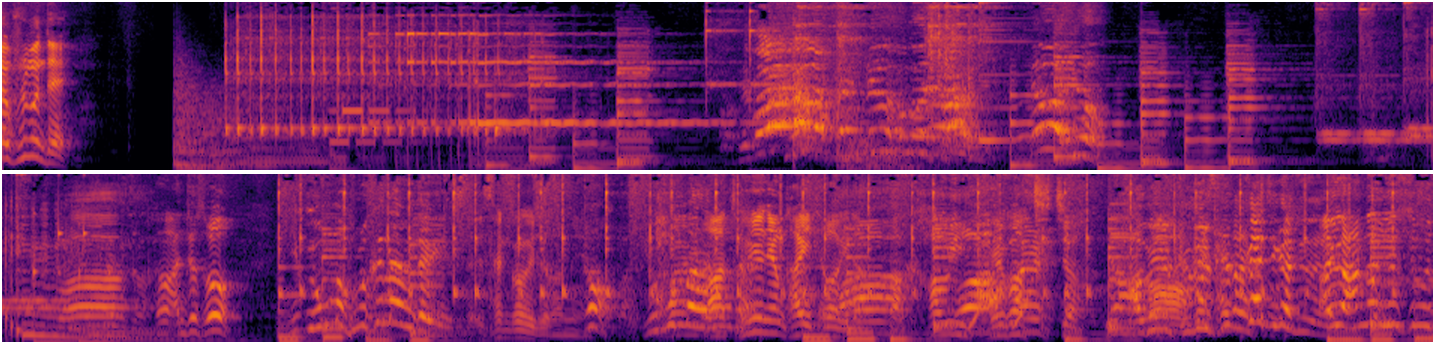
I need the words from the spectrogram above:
요거 두 개 풀면 돼. 형 앉아서 이- 요것만 풀면 끝납니다 이게. 생각이 저었네 형 요것만. 아 동현이 형 가위 대박이다. 가위 대박 진짜 가위를 그걸 끝까지 가지네. 아 이거 안 가졌으면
